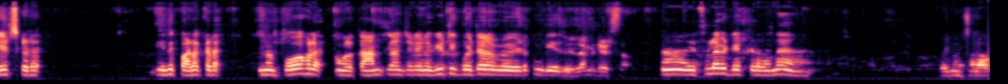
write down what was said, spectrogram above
டேட்ஸ் கடை. இது பழக்கடை. இன்னும் போகலை. உங்களுக்கு காமிக்கலாம்னு சொல்லி நான் வீட்டுக்கு போயிட்டா நம்ம எடுக்க முடியாது. எல்லாமே டேட்ஸ் தான். ஆ இது ஃபுல்லாகவே டேட் கடை தானே? وعليكم السلام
